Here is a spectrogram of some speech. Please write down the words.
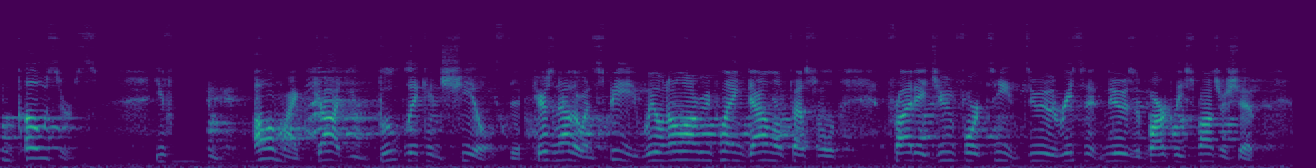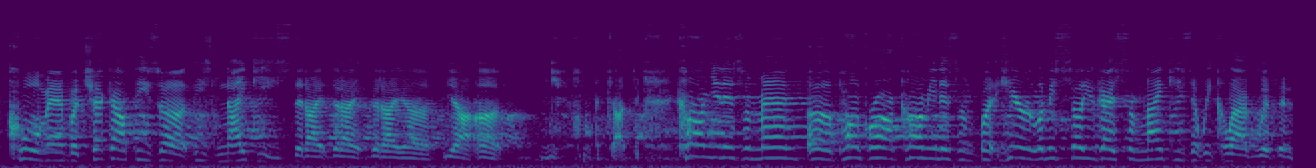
fucking posers. You. Oh my God, you bootlicking shields. Dude. Here's another one. Speed. We will no longer be playing Download Festival Friday, June 14th, due to the recent news of Barclay sponsorship. Cool, man. But check out these uh, these Nikes that I that I that I uh, yeah uh Oh my god, dude. Communism, man. Uh, punk rock communism. But here, let me sell you guys some Nikes that we collabed with, and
